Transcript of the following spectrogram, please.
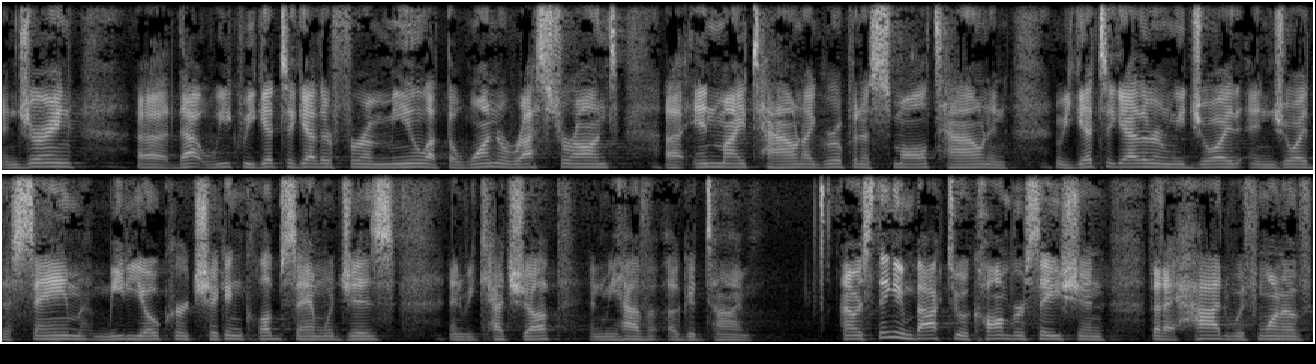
And during uh, that week, we get together for a meal at the one restaurant uh, in my town. I grew up in a small town, and we get together and we enjoy, enjoy the same mediocre chicken club sandwiches, and we catch up and we have a good time. I was thinking back to a conversation that I had with one of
